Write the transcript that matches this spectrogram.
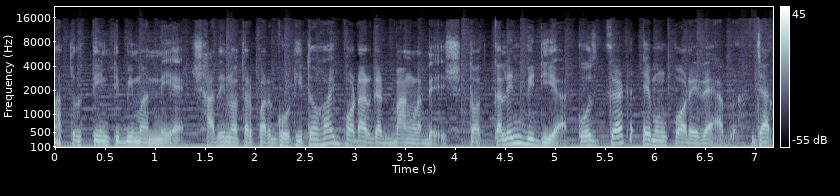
মাত্র তিনটি বিমান নিয়ে। স্বাধীনতার পর গঠিত হয় বর্ডার গার্ড বাংলাদেশ তৎকালীন বিডিআর কোস্টগার্ড এবং পরে র্যাব যার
